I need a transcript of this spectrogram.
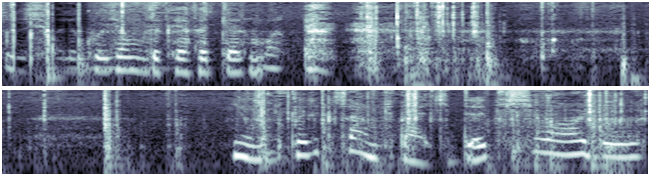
Şimdi şöyle koyacağım. Burada kıyafetlerim var. Yumrukları kızarmış belki de dişi vardır.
